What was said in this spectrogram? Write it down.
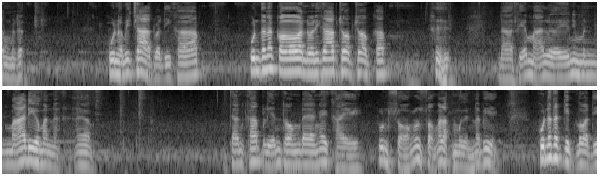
างๆมันเถอะ คุณอภิชาติสวัสดีครับ คุณธนกรสวัสดีครับ ชอบชอบครับ ด่าเสียหมาเลย นี่มันหมาเดียวมันนะนะครับอาจารย์ครับ เหรียญทองแดงให้ไข่ รุ่นสองรุ่นสองก็หลักหมื่นนะพี่ คุณนัฐกิจสวัสดี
